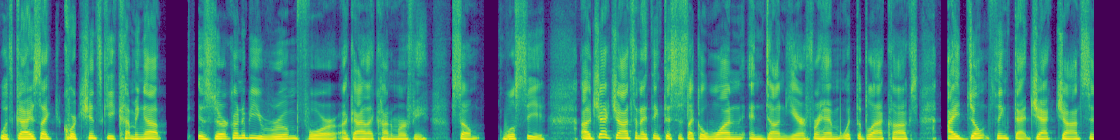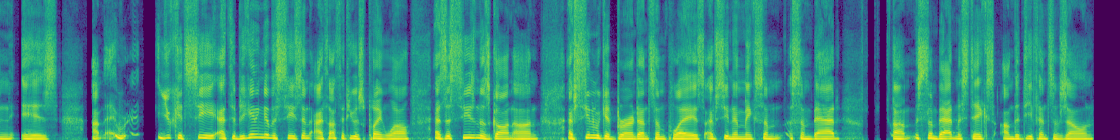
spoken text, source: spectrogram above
with guys like Korchinski coming up, is there going to be room for a guy like Connor Murphy? So we'll see. Uh, Jack Johnson, I think this is like a one and done year for him with the Blackhawks. I don't think that Jack Johnson is. Um, you could see at the beginning of the season, I thought that he was playing well. As the season has gone on, I've seen him get burned on some plays. I've seen him make some some bad um, some bad mistakes on the defensive zone.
